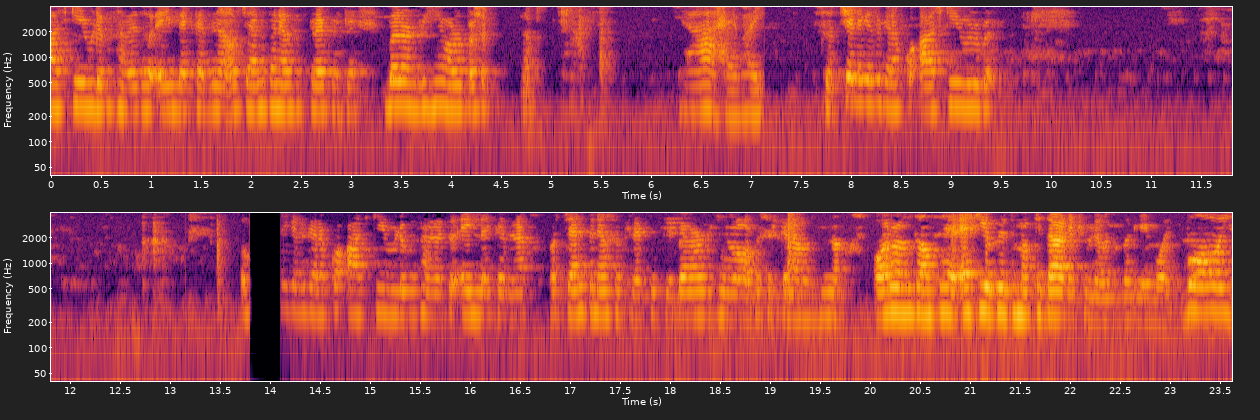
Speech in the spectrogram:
आज की वीडियो पसंद है तो एक लाइक कर देना और चैनल पर नया सब्सक्राइब करके बेल नोटिफिकेशन और पर क्या है भाई? सो चलिए guys, अगर आपको आज की वीडियो ठीक है अगर आपको आज की वीडियो पसंद आए तो एक लाइक कर देना और चैनल पर नया सब्सक्राइब करके बेल आइकन और पर सेट करना और मैं तो आपसे ऐसी और फिर धमाकेदार नेक्स्ट वीडियो के लिए बॉय बॉय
